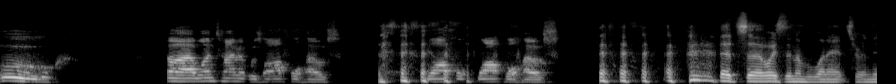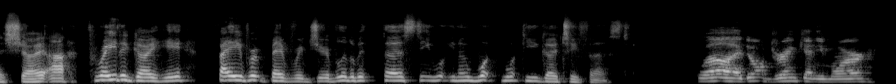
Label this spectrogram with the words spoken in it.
Ooh. Uh, one time it was Waffle House. Waffle Waffle House. That's uh, always the number one answer in this show. Uh, three to go here. Favorite beverage? You're a little bit thirsty. What you know? What what do you go to first? Well, I don't drink anymore,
